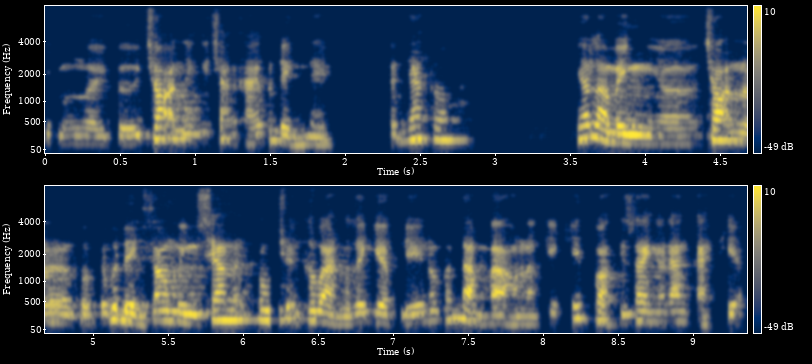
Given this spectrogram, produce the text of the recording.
thì mọi người cứ chọn những cái trạng thái vượt đỉnh để cân nhắc thôi. Nhất là mình uh, chọn ờ, cổ phiếu vượt đỉnh xong mình xem lại câu chuyện cơ bản của doanh nghiệp đấy nó vẫn đảm bảo là cái kết quả kinh doanh nó đang cải thiện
